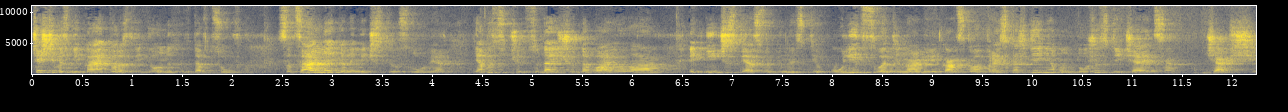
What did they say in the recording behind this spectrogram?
чаще возникает у разведенных и вдовцов – социально-экономические условия. Я бы сюда еще добавила этнические особенности. У лиц латиноамериканского происхождения он тоже встречается чаще,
